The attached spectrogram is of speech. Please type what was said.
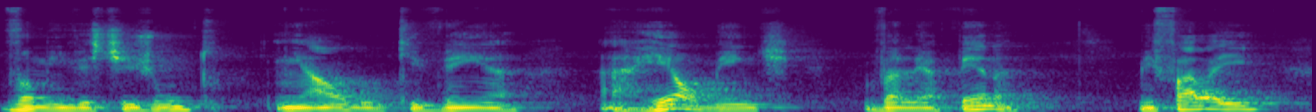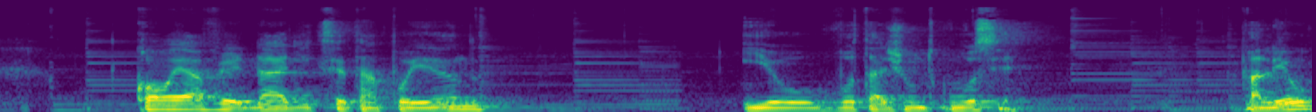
vamos investir junto em algo que venha a realmente valer a pena? Me fala aí qual é a verdade que você está apoiando e eu vou estar tá junto com você. Valeu?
